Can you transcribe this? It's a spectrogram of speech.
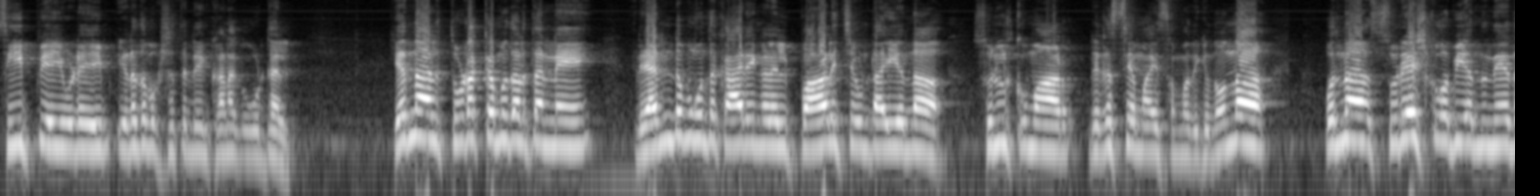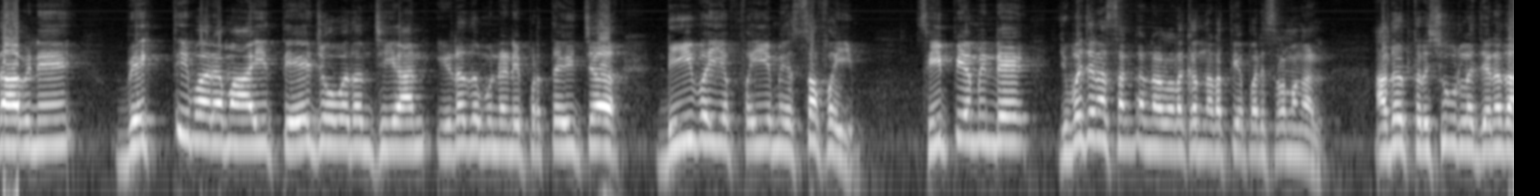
സി പി ഐയുടെയും ഇടതുപക്ഷത്തിന്റെയും കണക്ക് കൂട്ടൽ എന്നാൽ തുടക്കം മുതൽ തന്നെ രണ്ട് മൂന്ന് കാര്യങ്ങളിൽ പാളിച്ച ഉണ്ടായി എന്ന് സുനിൽകുമാർ രഹസ്യമായി സമ്മതിക്കുന്നു. ഒന്ന് ഒന്ന് സുരേഷ് ഗോപി എന്ന നേതാവിനെ വ്യക്തിപരമായി തേജോവധം ചെയ്യാൻ ഇടതുമുന്നണി പ്രത്യേകിച്ച് ഡി വൈ എഫ് ഐയും എസ് എഫ് ഐയും സി പി എമ്മിന്റെ യുവജന സംഘടനകളടക്കം നടത്തിയ പരിശ്രമങ്ങൾ അത് തൃശ്ശൂരിലെ ജനത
